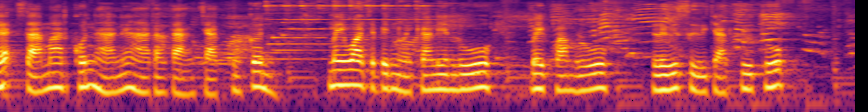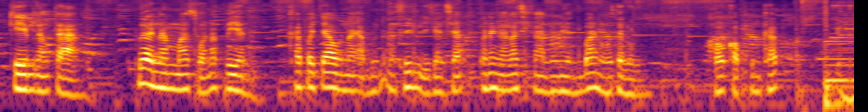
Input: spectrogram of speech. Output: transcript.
และสามารถค้นหาเนื้อหาต่างๆ จาก Google ไม่ว่าจะเป็นหน่วยการเรียนรู้ ใบความรู้ หรือสื่อจาก YouTube เกมต่างๆ เพื่อนำมาสอนนักเรียน ข้าพเจ้านายอับดุลอาซิดหลีกันชะ พนักงานราชการโรงเรียนบ้านหัวตะลุนขอขอบคุณครับ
